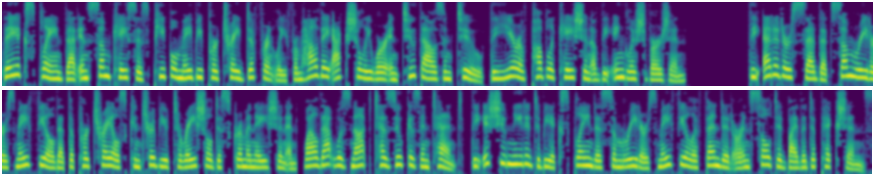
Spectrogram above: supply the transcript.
They explained that in some cases people may be portrayed differently from how they actually were in 2002 the year of publication of the English version. The editors said that some readers may feel that the portrayals contribute to racial discrimination and, while that was not Tezuka's intent, the issue needed to be explained as some readers may feel offended or insulted by the depictions.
